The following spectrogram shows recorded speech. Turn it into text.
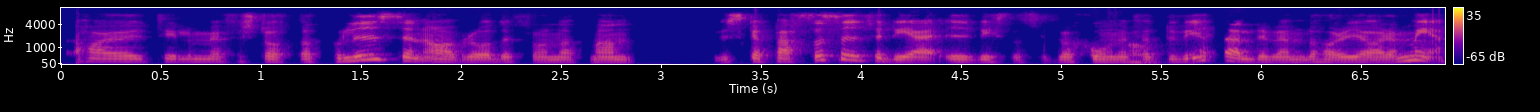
har jag ju till och med förstått att polisen avråder från att man ska passa sig för det i vissa situationer Ja. för att du vet aldrig vem du har att göra med.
